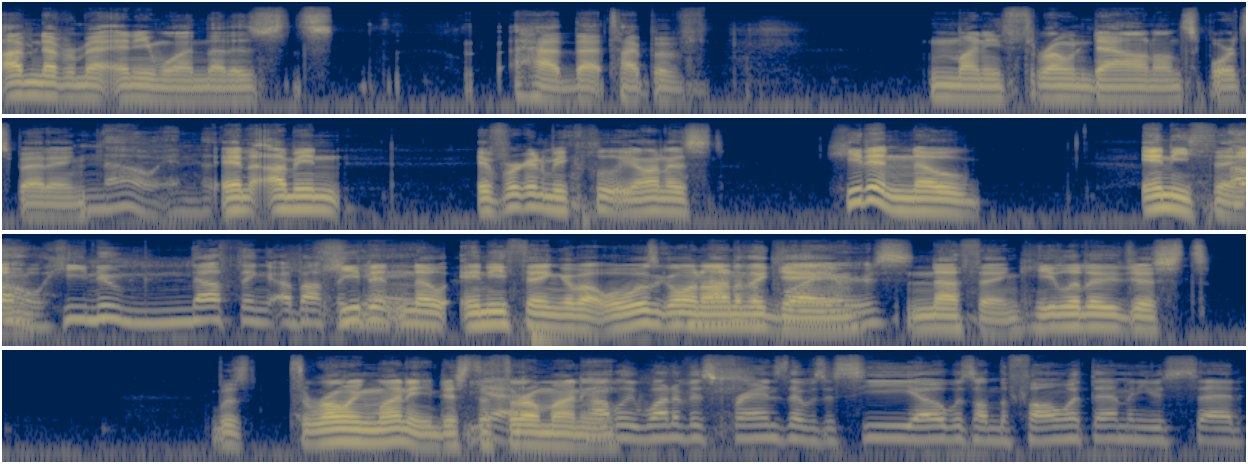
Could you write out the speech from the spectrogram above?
I've never met anyone that has had that type of money thrown down on sports betting. no, and And I mean, if we're gonna be completely honest, he didn't know anything. oh, he knew nothing about the he didn't know anything about what was going None on in the, the game. Nothing. He literally just was throwing money just to Yeah, throw money. Probably one of his friends that was a CEO was on the phone with them, and he said,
